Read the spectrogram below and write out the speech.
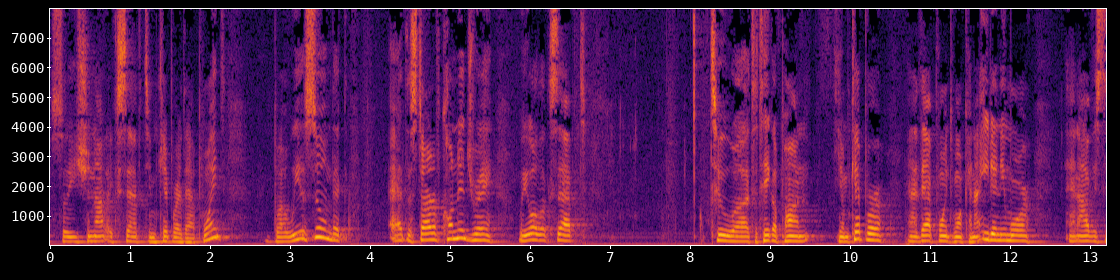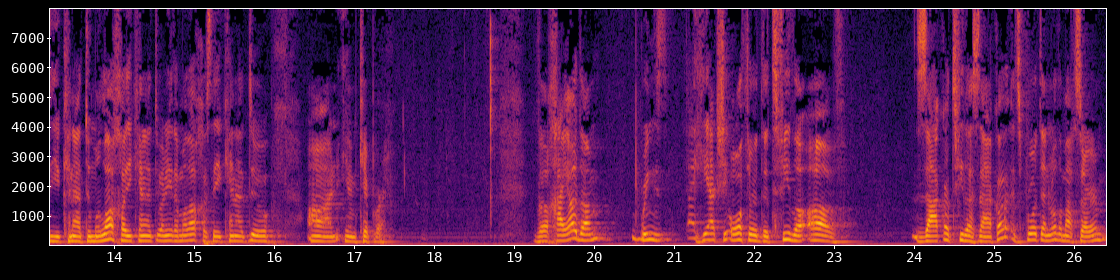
so you should not accept Yom Kippur at that point. But we assume that at the start of Kol Nidre, we all accept to uh, to take upon Yom Kippur, and at that point one cannot eat anymore, and obviously you cannot do malacha, you cannot do any of the malachas that you cannot do on Yom Kippur. The Chayei Adam brings, he actually authored the tefillah of Zaka, tefillah Zaka. It's brought down in all the Machzarim.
